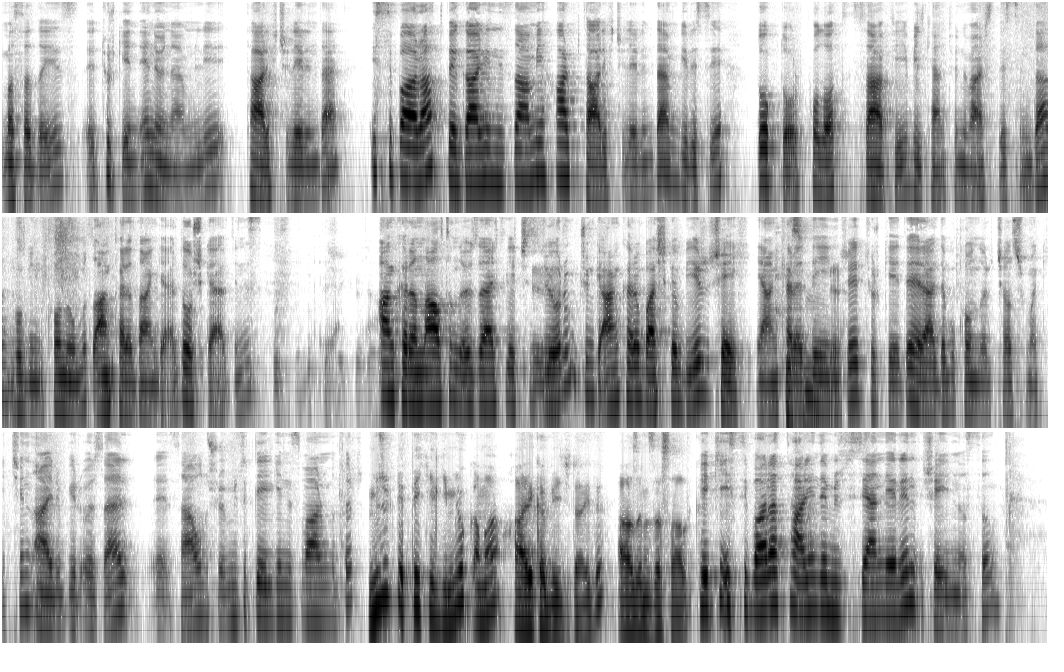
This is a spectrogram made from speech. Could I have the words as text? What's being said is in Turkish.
masadayız. E, Türkiye'nin en önemli tarihçilerinden, istihbarat ve gayri nizami harp tarihçilerinden birisi. Doktor Polat Safi Bilkent Üniversitesi'nden bugün konuğumuz Ankara'dan geldi. Hoş geldiniz. Hoş bulduk. Ankara'nın altını özellikle çiziyorum. Evet. Çünkü Ankara başka bir şey. Ankara Kesinlikle. deyince Türkiye'de herhalde bu konuları çalışmak için ayrı bir özel e, saha oluşuyor. Müzikle ilginiz var mıdır? Müzikle pek ilgim yok ama harika bir icraydı. Ağzınıza sağlık. Peki istihbarat tarihinde müzisyenlerin şeyi nasıl?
